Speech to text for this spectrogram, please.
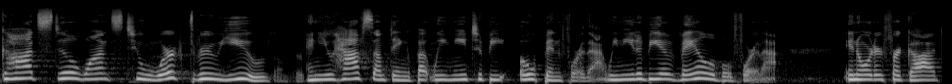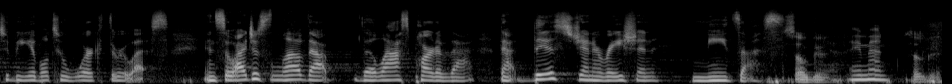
God still wants to work through you and you have something, but we need to be open for that. We need to be available for that in order for God to be able to work through us. And so I just love that, the last part of that, that this generation needs us. So good. Amen. So good.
